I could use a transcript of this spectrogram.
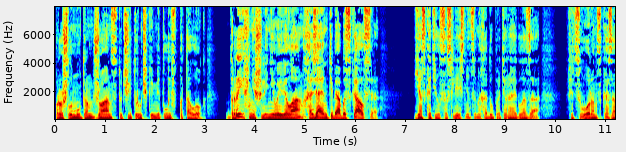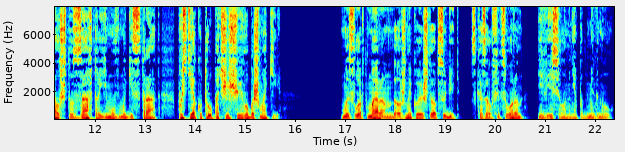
Прошлым утром Джоан стучит ручкой метлы в потолок. «Дрыхнешь, ленивый вилан! Хозяин тебя обыскался!» Я скатился с лестницы, на ходу протирая глаза. Фицуоррен сказал, что завтра ему в магистрат. Пусть я к утру почищу его башмаки. «Мы с лорд-мэром должны кое-что обсудить», — сказал Фицуоррен и весело мне подмигнул.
